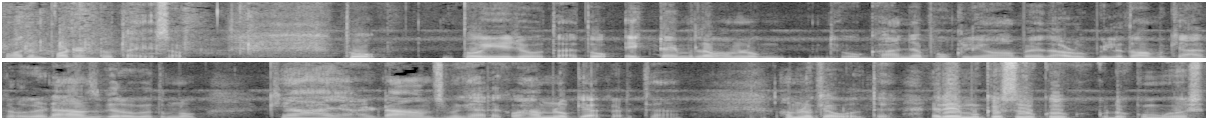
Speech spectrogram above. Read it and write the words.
बहुत इंपॉर्टेंट होता है ये सब। तो तो ये जो होता है तो एक टाइम मतलब हम लोग जो गांजा फूक लिया, वहाँ पे दारू पी लिया तो हम क्या करोगे? डांस करोगे तुम लोग? क्या यार डांस में क्या रखो हम लोग क्या करते हैं? हम लोग क्या बोलते हैं? अरे मुकेश, रुक रुक मुकेश,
